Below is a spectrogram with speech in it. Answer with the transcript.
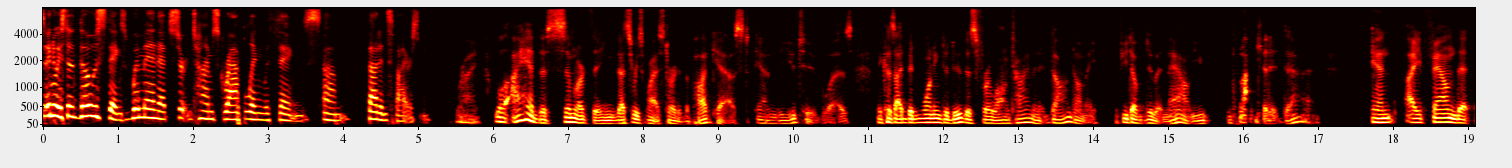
So anyway, so those things, women at certain times grappling with things, um, that inspires me. Right. Well, I had this similar thing. That's the reason why I started the podcast and the YouTube was because I'd been wanting to do this for a long time. And it dawned on me if you don't do it now, you, you will not get it done. And I found that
